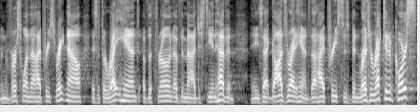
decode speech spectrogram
In verse 1, the high priest right now is at the right hand of the throne of the majesty in heaven. And he's at God's right hand. That high priest has been resurrected, of course.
